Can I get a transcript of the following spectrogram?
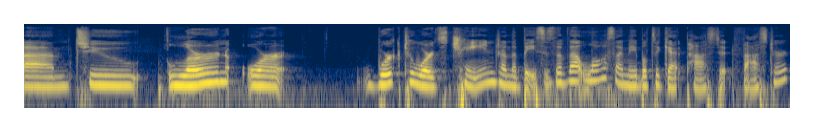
um, to learn or work towards change on the basis of that loss, I'm able to get past it faster.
